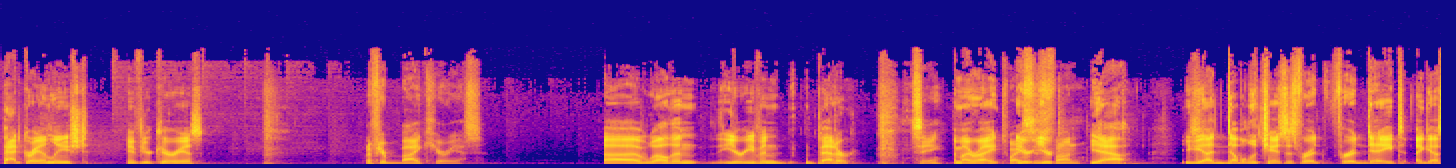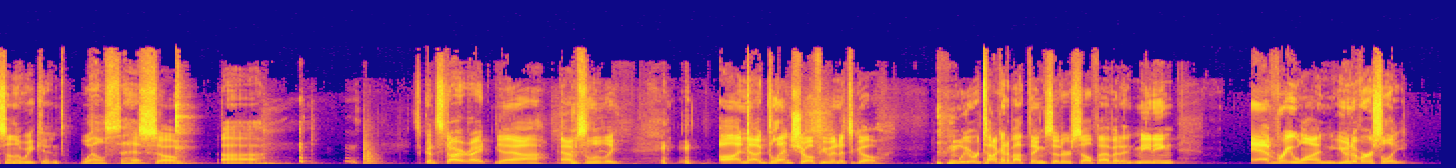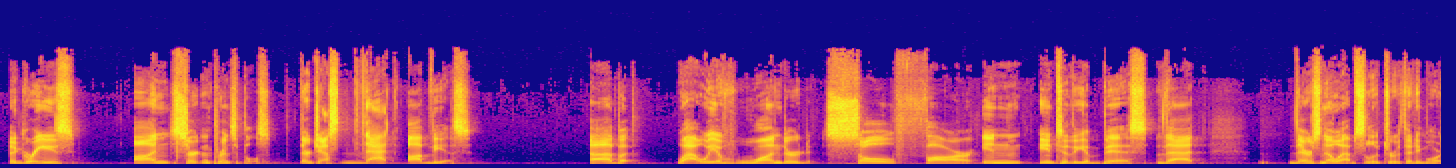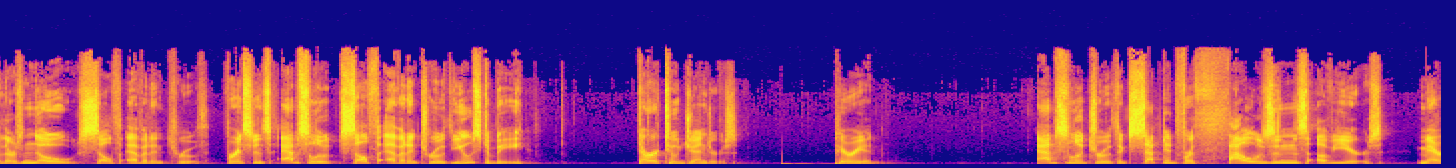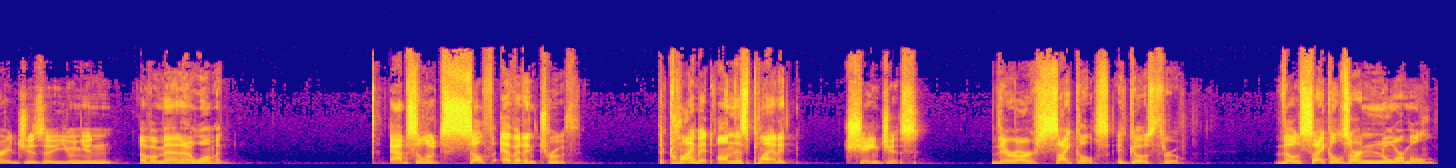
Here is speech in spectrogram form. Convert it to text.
Pat Gray Unleashed, if you're curious. What if you're bi curious? Uh, well, then you're even better. See? Am I right? Twice you're, as you're- fun. Yeah, you got double the chances for a for a date, I guess, on the weekend. Well said. So, uh, It's a good start, right? Yeah, absolutely. On uh, Glenn's show a few minutes ago, we were talking about things that are self evident, meaning everyone universally agrees on certain principles. They're just that obvious. Uh, but wow, we have wandered so far in into the abyss that there's no absolute truth anymore. There's no self evident truth. For instance, absolute self evident truth used to be there are two genders. Period. Absolute truth accepted for thousands of years. Marriage is a union of a man and a woman. Absolute self evident truth. The climate on this planet changes. There are cycles it goes through. Those cycles are normal,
